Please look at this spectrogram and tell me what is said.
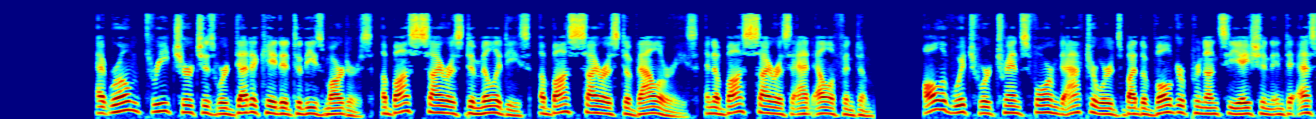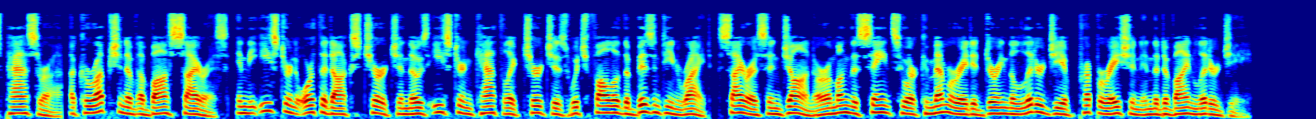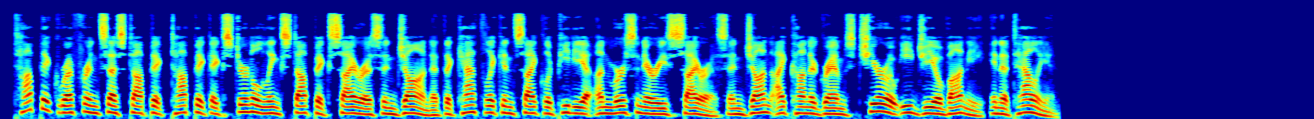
At Rome three churches were dedicated to these martyrs, Abbas Cyrus de Militis, Abbas Cyrus de Valoris, and Abbas Cyrus ad Elephantum—all of which were transformed afterwards by the vulgar pronunciation into S. Passera, a corruption of Abbas Cyrus. In the Eastern Orthodox Church and those Eastern Catholic churches which follow the Byzantine Rite, Cyrus and John are among the saints who are commemorated during the Liturgy of Preparation in the Divine Liturgy. Topic references. Topic topic External links. Topic Cyrus and John at the Catholic Encyclopedia Un Mercenaries Cyrus and John Iconograms Ciro e Giovanni in Italian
